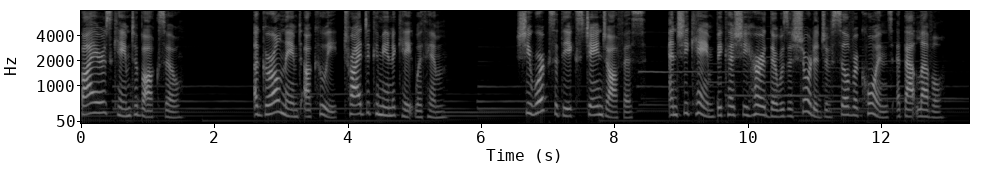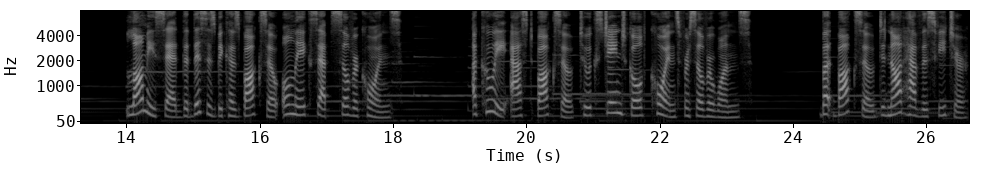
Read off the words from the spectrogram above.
buyers came to Boxo. A girl named Akui tried to communicate with him. She works at the exchange office, and she came because she heard there was a shortage of silver coins at that level. Lami said that this is because Boxo only accepts silver coins. Akui asked Boxo to exchange gold coins for silver ones. But Boxo did not have this feature.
